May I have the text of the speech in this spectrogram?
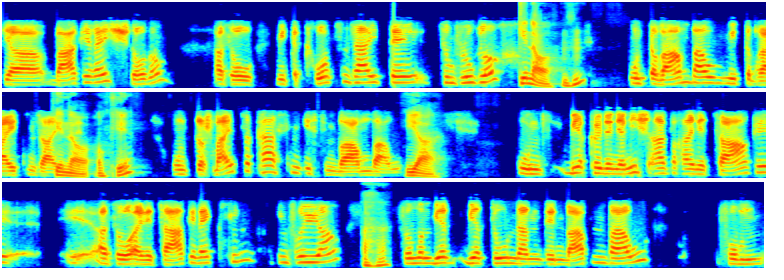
ja waagerecht, oder? Also mit der kurzen Seite zum Flugloch Genau, mhm. und der Warmbau mit der breiten Seite. genau, okay. Und der Schweizer Kasten ist im Warmbau. Ja, Und wir können ja nicht einfach eine Zarge, äh, also eine Zarge wechseln im Frühjahr, aha, sondern wir, wir tun dann den Wabenbau vom,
